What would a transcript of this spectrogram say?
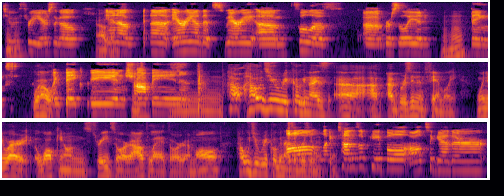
2 or three years ago Okay. in a in a area that's very um, full of uh, Brazilian Mm-hmm. things Well, like bakery and shopping and Mm. How, how do you recognize uh, a, a Brazilian family when you are walking on the streets or outlet or a mall? How would you recognize a all Brazilian like family? tons of people all together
